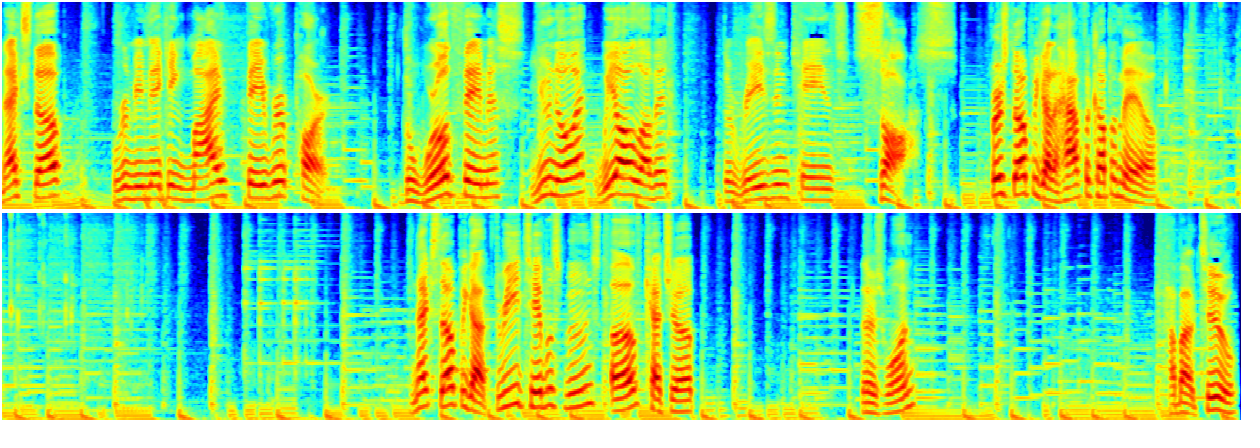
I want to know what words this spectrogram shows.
Next up, we're gonna be making my favorite part. The world famous, you know it, we all love it, the Raising Cane's sauce. First up, we got a half a cup of mayo. Next up, we got three tablespoons of ketchup. There's one. How about two?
